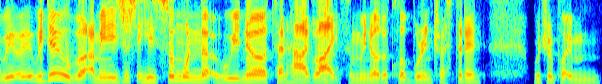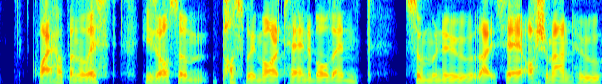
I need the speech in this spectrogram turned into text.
We we do, but I mean, he's just he's someone that we know Ten Hag likes, and we know the club we're interested in, which would put him quite up on the list. He's also possibly more attainable than someone who, like say, Osimhen, who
